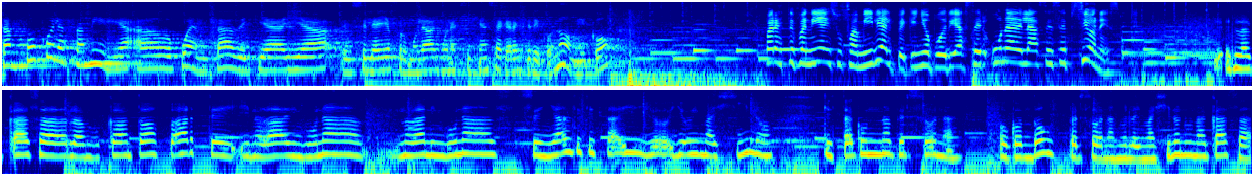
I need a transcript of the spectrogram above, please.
Tampoco la familia ha dado cuenta de que haya, eh, se le haya formulado alguna exigencia de carácter económico. Para Estefanía y su familia, el pequeño podría ser una de las excepciones. En la casa lo han buscado en todas partes y no da ninguna, no da ninguna señal de que está ahí. Yo, yo me imagino que está con una persona o con dos personas, me lo imagino en una casa.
